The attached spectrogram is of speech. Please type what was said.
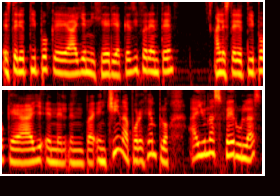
estereotipo que hay en Nigeria, que es diferente al estereotipo que hay en, el, en, en China, por ejemplo. Hay unas férulas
